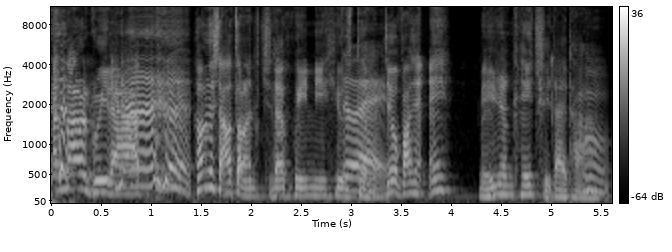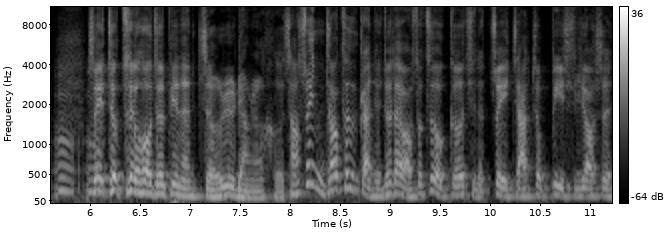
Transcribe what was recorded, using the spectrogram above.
，，I'm not agree that，他们就想要找人取代 Whitney Houston，结果发现，哎，没人可以取代他。嗯嗯，所以就最后就变成择日两人合唱，所以你知道这个感觉就代表说这首歌曲的最佳就必须要是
